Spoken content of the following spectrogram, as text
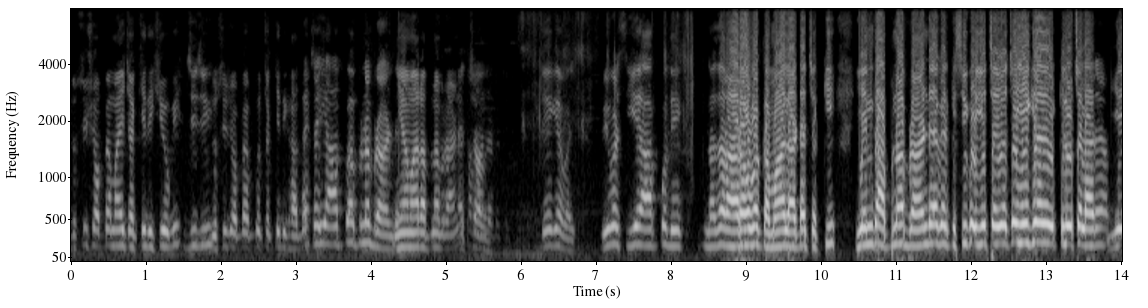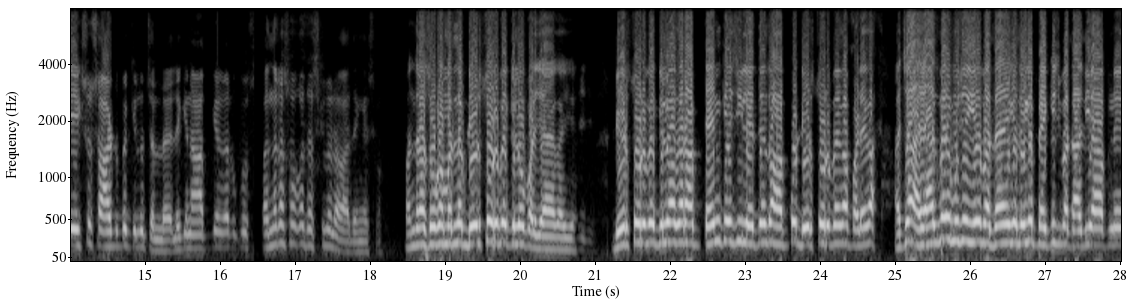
दूसरी शॉप पे हमारी चक्की दिखी होगी। जी जी। दूसरी शॉप पे आपको चक्की दिखाते हैं। अच्छा ये आपका अपना ब्रांड है। ये हमारा अपना ब्रांड है। अच्छा। ठीक है भाई। व्यूवर्स ये आपको देख नज़र आ रहा होगा कमाल आटा चक्की। ये इनका अपना ब्रांड है अगर किसी को ये चाहिए अच्छा ये क्या किलो चला रहे हैं ये एक सौ साठ रूपए किलो चल रहा है लेकिन आपके अगर कुछ पंद्रह सौ का दस किलो लगा देंगे इसको। पंद्रह सौ का मतलब डेढ़ सौ रुपए किलो पड़ जाएगा ये। डेढ़ सौ रुपए किलो अगर आप टेन के जी लेते हैं तो आपको डेढ़ सौ रुपए का पड़ेगा। अच्छा अयाज भाई मुझे ये बताया कि देखिए पैकेज बता दिया आपने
